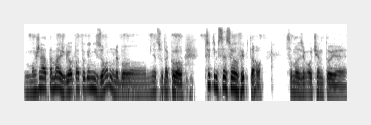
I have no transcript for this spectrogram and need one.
možná tam máš geopatogenní zónu nebo něco takového. Předtím jsem se ho vyptal, samozřejmě, o čem to je,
